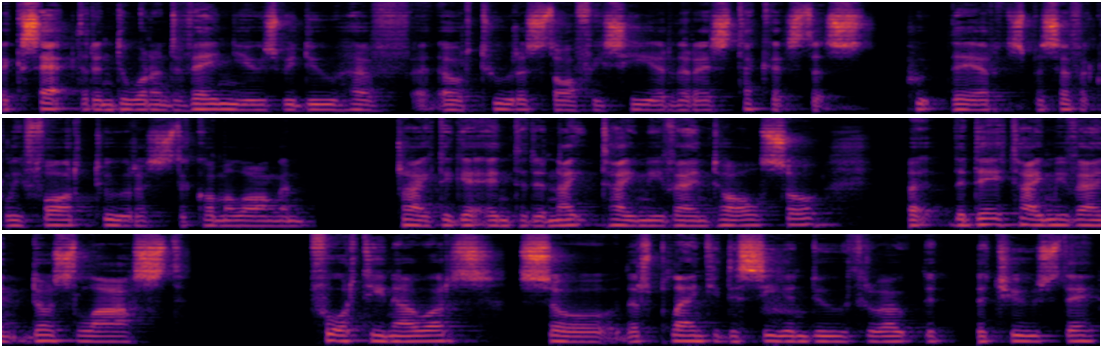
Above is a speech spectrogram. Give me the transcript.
accepted into one of the venues, we do have our tourist office here. There is tickets that's put there specifically for tourists to come along and try to get into the nighttime event also. But the daytime event does last 14 hours. So there's plenty to see and do throughout the, the Tuesday,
